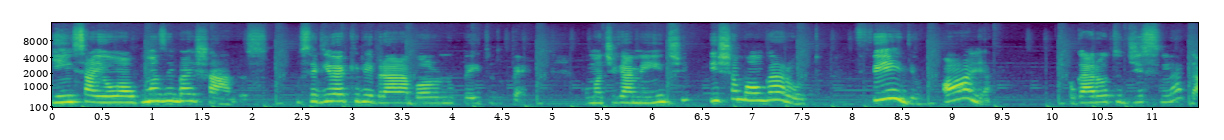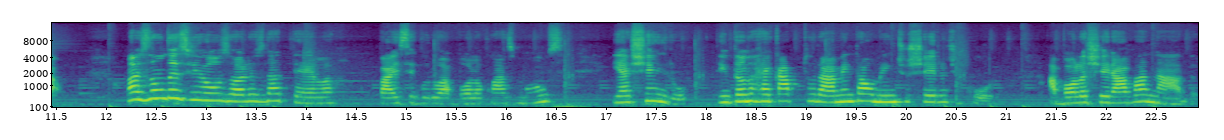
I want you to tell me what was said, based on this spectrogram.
e ensaiou algumas embaixadas. Conseguiu equilibrar a bola no peito do pé, como antigamente, e chamou o garoto. Filho, olha! O garoto disse legal, mas não desviou os olhos da tela. O pai segurou a bola com as mãos e a cheirou, tentando recapturar mentalmente o cheiro de couro. A bola cheirava a nada.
